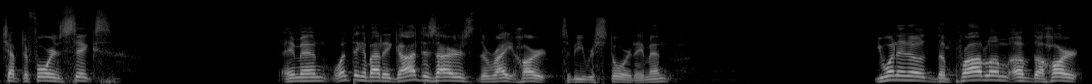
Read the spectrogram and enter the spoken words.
chapter 4 and 6. Amen. One thing about it, God desires the right heart to be restored. Amen. You want to know the problem of the heart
